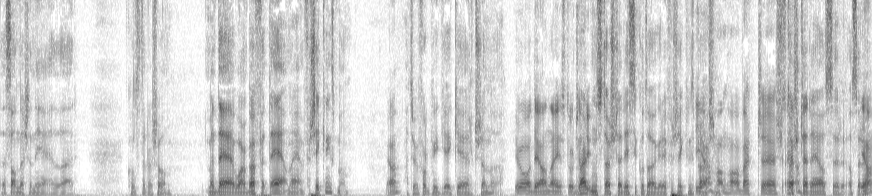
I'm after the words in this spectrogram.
det sanne geniet i det der konstellasjonen. Men det Warren Buffett er, han er en forsikringsmann. ja. Jeg tror folk ikke, ikke helt skjønner det. Jo, det han er i stort sett Verdens største risikotaker i Ja, forsikringsbransjen. han har vært uh, Største ja. reaser altså, Ja.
